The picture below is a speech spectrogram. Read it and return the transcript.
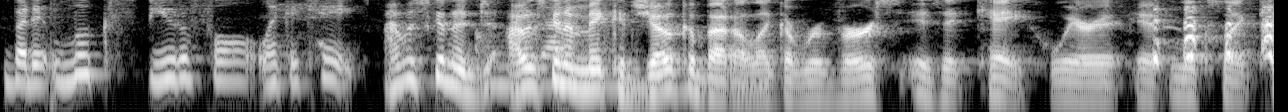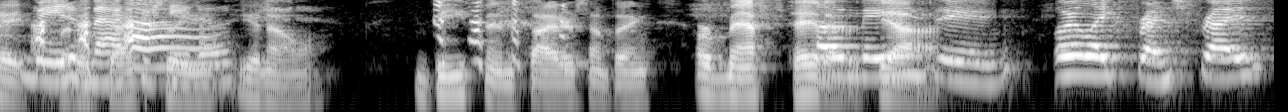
but it looks beautiful like a cake. I was gonna oh I was gosh. gonna make a joke about it, like a reverse is it cake, where it, it looks like cake, but it's actually potatoes. you know beef inside or something, or mashed potatoes. Amazing. Yeah. Or like French fries,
